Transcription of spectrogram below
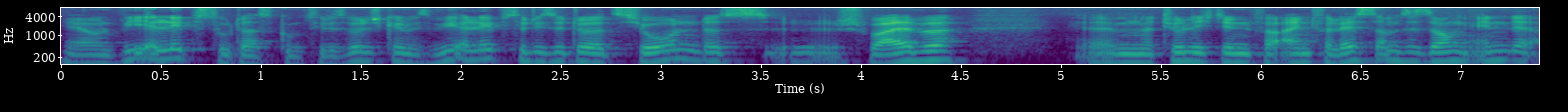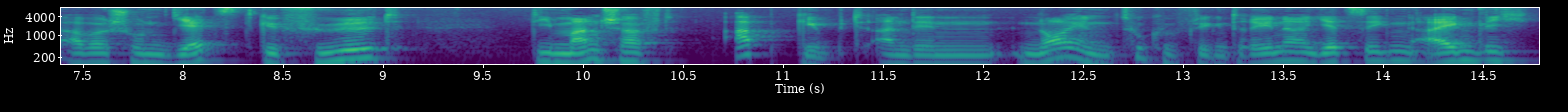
Ja, und wie erlebst du das, Gumzi? Das würde ich gerne wissen. Wie erlebst du die Situation, dass äh, Schwalbe ähm, natürlich den Verein verlässt am Saisonende, aber schon jetzt gefühlt die Mannschaft abgibt an den neuen zukünftigen Trainer, jetzigen eigentlich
